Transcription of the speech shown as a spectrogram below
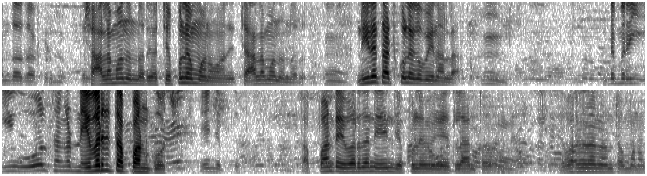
అందాద అక్కడ మీకు? చాలా మంది ఉన్నారు ఇక చెప్పలేము మనం అది. చాలా మంది ఉన్నారు. నేనే తట్టుకోలేకపోయినా అలా. అంటే మరి ఈ ఓల్ సంఘటన ఎవరిది తప్ప అనుకోవచ్చు? ఏం చెప్తావు తప్ప అంటే ఎవరిదని ఏం చెప్పలేము ఇక ఎట్లా అంటాం ఎవరినైనా అంటాం మనం.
